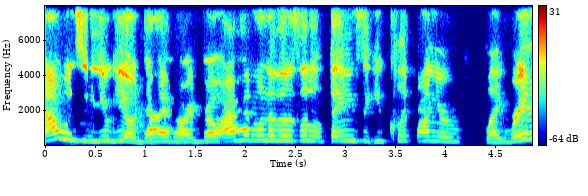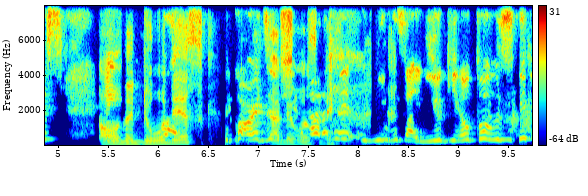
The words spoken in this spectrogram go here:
I was a Yu-Gi-Oh diehard, bro. I had one of those little things that you clip on your like wrist, Oh, the dual like- disc. the cards That and bit shit was out of it, and he was like Yu-Gi-Oh posing.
